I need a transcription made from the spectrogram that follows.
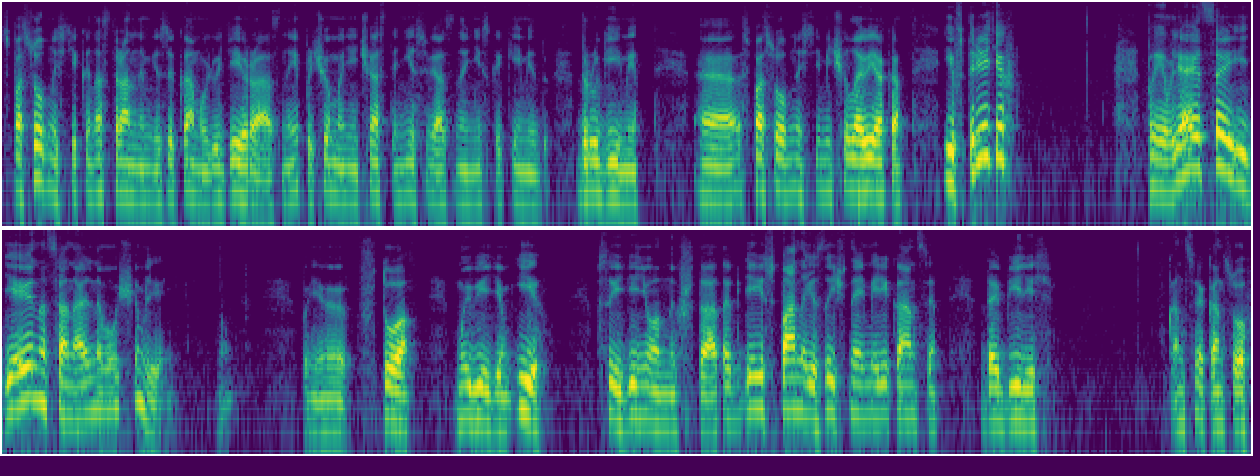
способности к иностранным языкам у людей разные, причем они часто не связаны ни с какими другими э, способностями человека. И в-третьих, появляется идея национального ущемления, ну, э, что мы видим и в Соединенных Штатах, где испаноязычные американцы добились в конце концов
